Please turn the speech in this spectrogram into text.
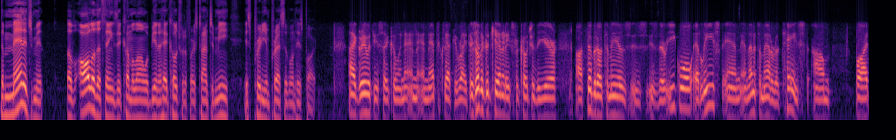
the management of all of the things that come along with being a head coach for the first time to me is pretty impressive on his part. I agree with you, Sekou, and, and and that's exactly right. There's other good candidates for Coach of the Year. Uh, Thibodeau to me is is is their equal at least, and and then it's a matter of taste. Um, but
